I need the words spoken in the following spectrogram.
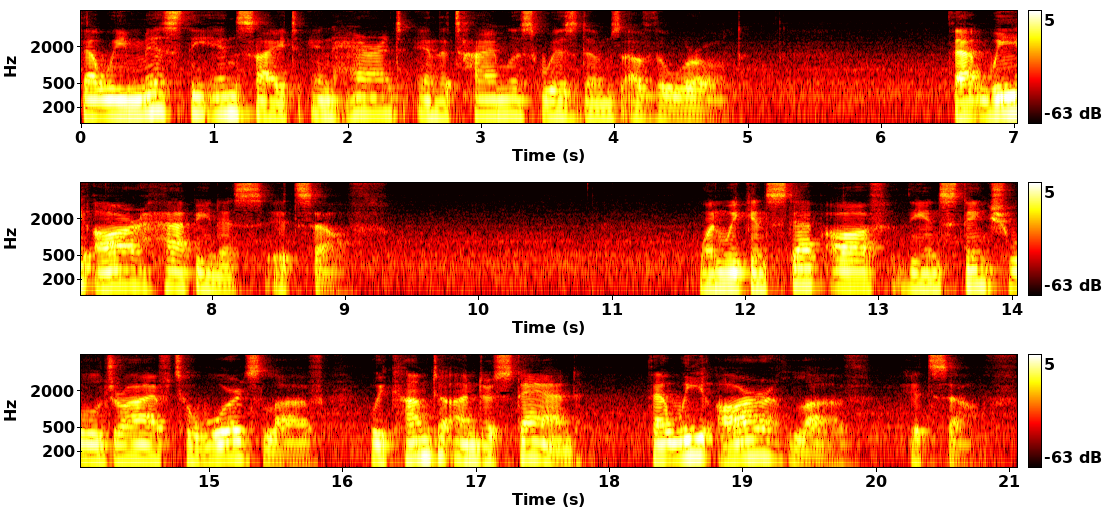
that we miss the insight inherent in the timeless wisdoms of the world. That we are happiness itself. When we can step off the instinctual drive towards love, we come to understand that we are love itself.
